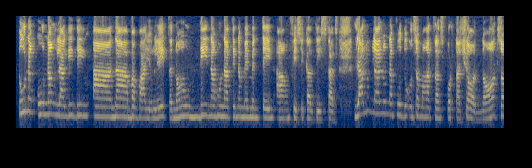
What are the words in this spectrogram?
unang-unang lagi ding ah, na violate ano? Hindi na ho natin na maintain ang physical distance. Lalong-lalo na po doon sa mga transportasyon no? So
